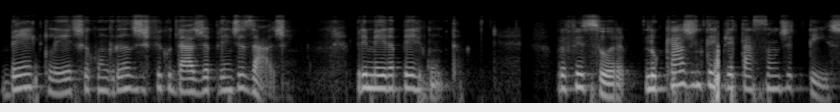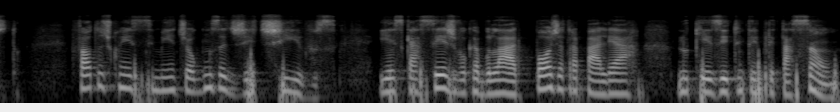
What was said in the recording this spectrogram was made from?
bem eclética, com grandes dificuldades de aprendizagem. Primeira pergunta. Professora, no caso de interpretação de texto, falta de conhecimento de alguns adjetivos e a escassez de vocabulário pode atrapalhar no quesito interpretação?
